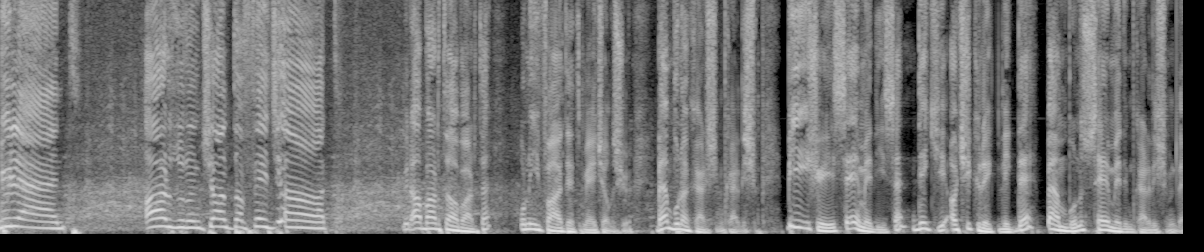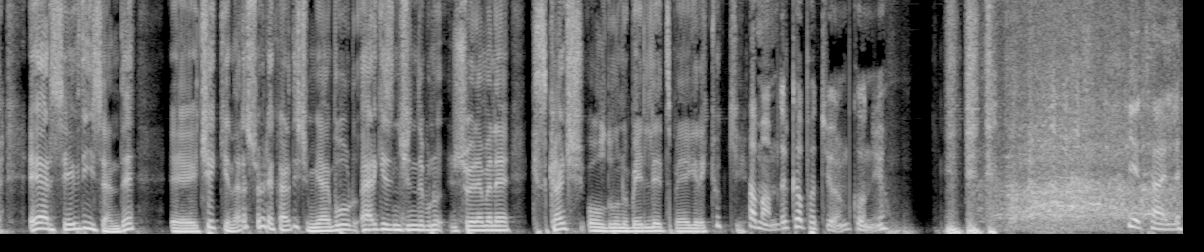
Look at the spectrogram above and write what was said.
Bülent. Arzu'nun çanta fecaat. Bir abartı abartı onu ifade etmeye çalışıyor. Ben buna karşıyım kardeşim. Bir şeyi sevmediysen de ki açık yüreklilikle ben bunu sevmedim kardeşim de. Eğer sevdiysen de e, çek kenara söyle kardeşim. Yani bu herkesin içinde bunu söylemene kıskanç olduğunu belli etmeye gerek yok ki. Tamamdır kapatıyorum konuyu. Yeterli.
